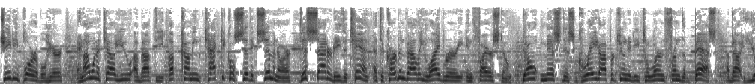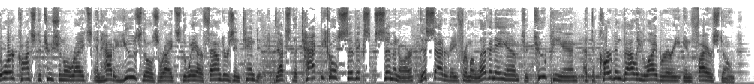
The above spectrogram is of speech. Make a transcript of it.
G Deplorable here, and I want to tell you about the upcoming Tactical Civics Seminar this Saturday, the 10th, at the Carbon Valley Library in Firestone. Don't miss this great opportunity to learn from the best about your constitutional rights and how to use those rights the way our founders intended. That's the Tactical Civics Seminar this Saturday from 11 a.m. to 2 p.m. at the Carbon Valley Library in Firestone.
